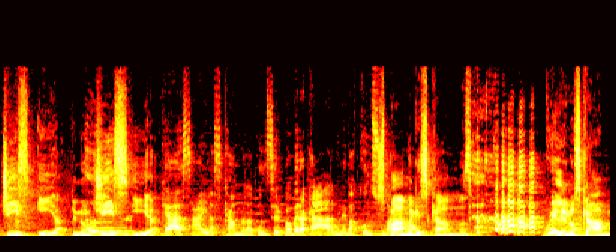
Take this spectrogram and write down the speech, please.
Cheese ia, che non cheese ia. Che ah, sai, la scam, la conser- povera carne va consumata. Spam, No. che scam. Quello è uno scam.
